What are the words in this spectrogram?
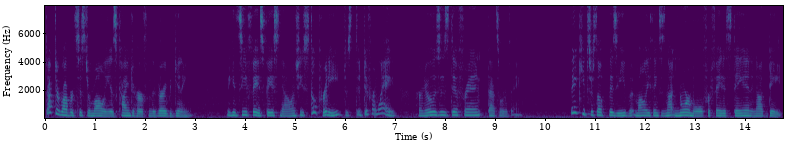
Dr. Robert's sister Molly is kind to her from the very beginning. We can see Faye's face now, and she's still pretty, just a different way. Her nose is different, that sort of thing. Faye keeps herself busy, but Molly thinks it's not normal for Faye to stay in and not date.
